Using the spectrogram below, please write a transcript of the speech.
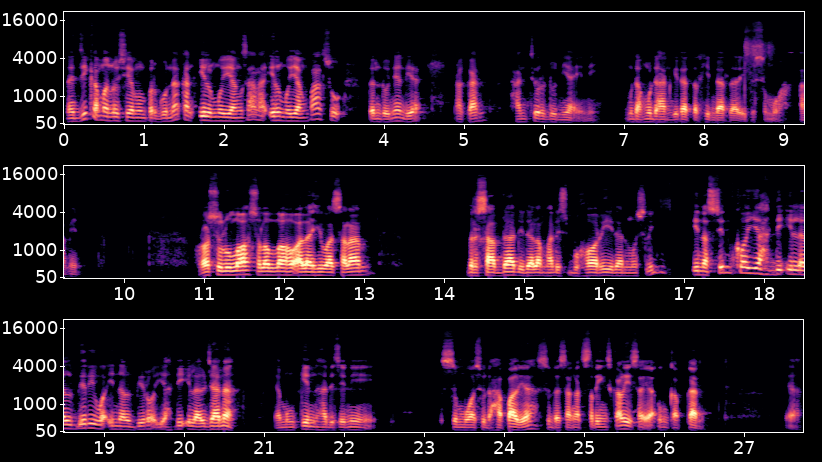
Nah, jika manusia mempergunakan ilmu yang salah, ilmu yang palsu, tentunya dia akan hancur dunia ini. Mudah-mudahan kita terhindar dari itu semua. Amin. Rasulullah Shallallahu Alaihi Wasallam bersabda di dalam hadis Bukhari dan Muslim, Inasin ko yahdi ilal biri wa inal biro yahdi ilal jannah. Ya mungkin hadis ini semua sudah hafal ya, sudah sangat sering sekali saya ungkapkan. Ya.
